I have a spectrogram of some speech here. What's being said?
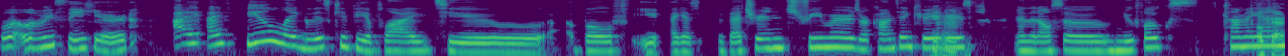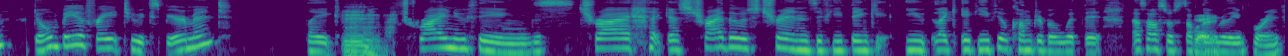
well, let me see here. I I feel like this could be applied to both, I guess, veteran streamers or content hmm creators, and then also new folks coming Okay. in. Don't be afraid to experiment. Like, Mm, try new things. Try, I guess, try those trends if you think you like, if you feel comfortable with it. That's also something right. really important.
